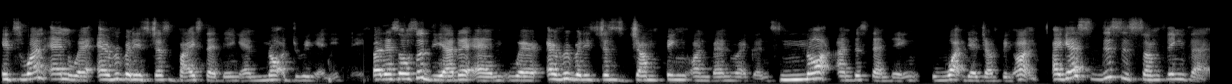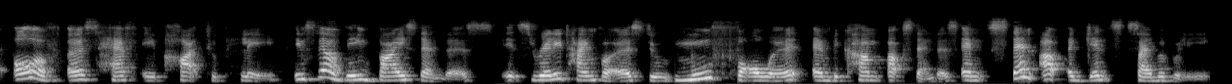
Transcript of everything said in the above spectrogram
It's one end where everybody's just bystanding and not doing anything. But there's also the other end where everybody's just jumping on bandwagons, not understanding what they're jumping on. I guess this is something that all of us have a part to play. Instead of being bystanders, it's really time for us to move forward and become upstanders and stand up against cyberbullying.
